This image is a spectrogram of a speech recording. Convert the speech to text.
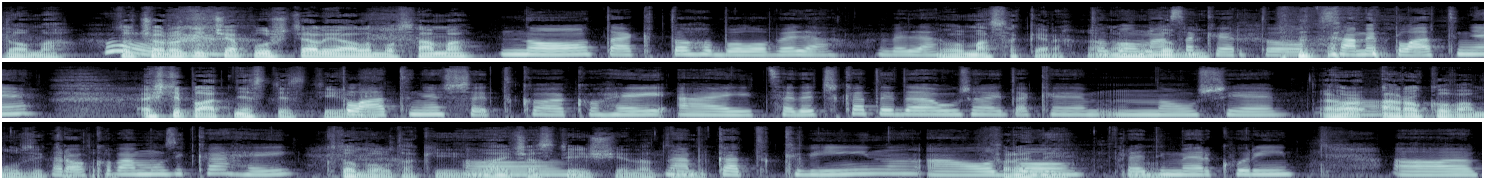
Doma? Uh. To, čo rodičia púšťali, alebo sama? No, tak toho bolo veľa. veľa. To bol masaker. To ano, bol hudobný. masaker, to same platne. Ešte platne ste stihli. Platne všetko, ako hej, aj CDčka teda už aj také novšie. A, a roková muzika. Roková to. muzika, hej. Kto bol taký uh, najčastejšie na tom? Napríklad Queen, alebo Freddie, Freddie mm. Mercury. Uh,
